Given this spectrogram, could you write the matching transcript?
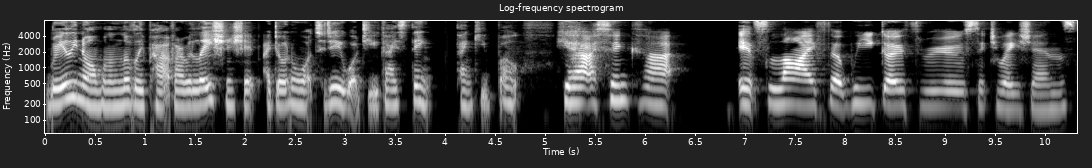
really normal and lovely part of our relationship. I don't know what to do. What do you guys think? Thank you both. Yeah, I think that it's life that we go through situations.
